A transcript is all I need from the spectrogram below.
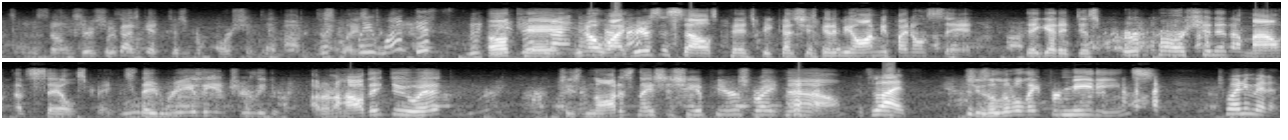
It's going to sell. Seriously, you guys get disproportionate amount of We, displays. we want this. we- we Okay, you know what? Here's the sales pitch because she's going to be on me if I don't say it. They get a disproportionate amount of sales space. They really and truly do. I don't know how they do it. She's not as nice as she appears right now. It's live. She's a little late for meetings. 20 minutes.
